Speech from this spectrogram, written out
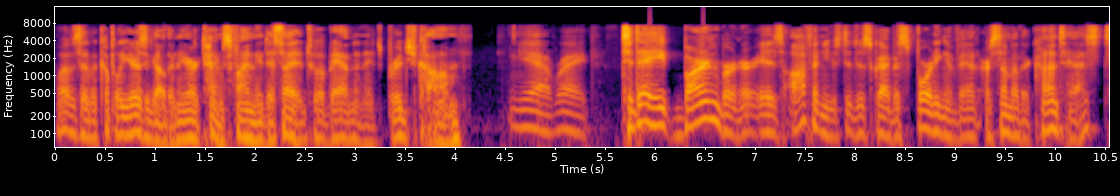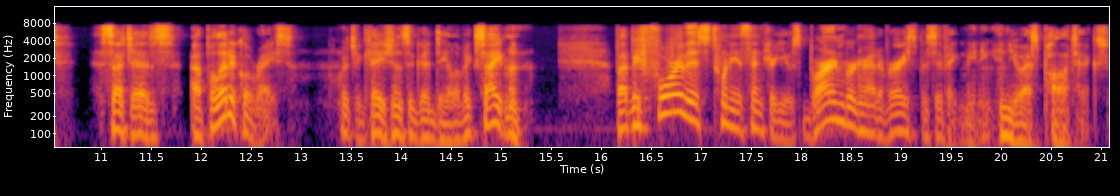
What was it? A couple of years ago, the New York Times finally decided to abandon its bridge column. Yeah, right. Today, barn burner is often used to describe a sporting event or some other contest, such as a political race, which occasions a good deal of excitement. But before this 20th century use, barn burner had a very specific meaning in U.S. politics.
